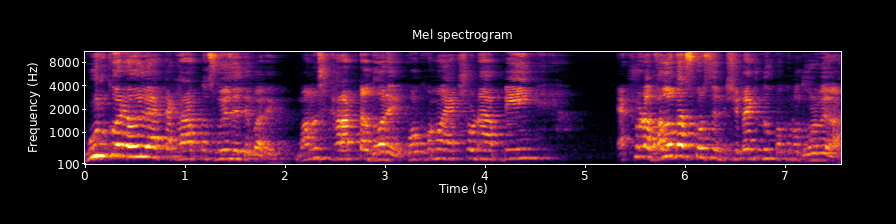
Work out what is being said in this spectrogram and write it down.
ভুল করে হইলে একটা খারাপ কাজ হয়ে যেতে পারে। মানুষ খারাপটা ধরে। কখনো একশোটা আপনি, একশোটা ভালো কাজ করছেন, সেটা কিন্তু কখনো ধরবে না।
